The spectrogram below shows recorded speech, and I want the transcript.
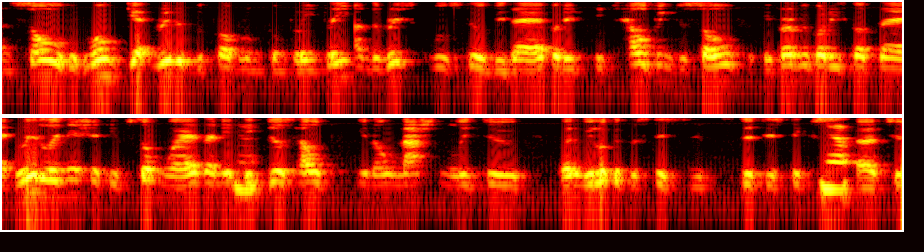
and solve? It won't get rid of the problem completely and the risk will still be there, but it, it's helping to solve. If everybody's got their little initiative somewhere, then it, Yeah. it does help, you know, nationally to, when we look at the statistics, Yeah. uh, to,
